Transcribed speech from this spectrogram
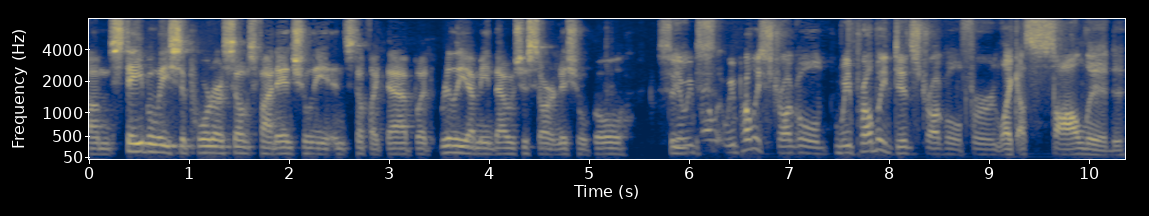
um, stably support ourselves financially and stuff like that. But really, I mean, that was just our initial goal. So yeah, we probably, we probably struggled. We probably did struggle for like a solid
